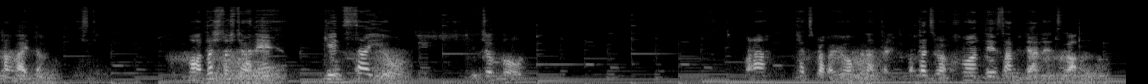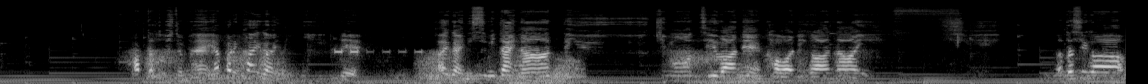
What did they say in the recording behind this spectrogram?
考えたんですけど。まあ私としてはね、現地採用っていうちょっと、かな、立場が弱くなったりとか、立場の不安定さみたいなやつがあったとしてもね、やっぱり海外にで、海外に住みたいなーっていう気持ちはね、変わりがないし、私が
